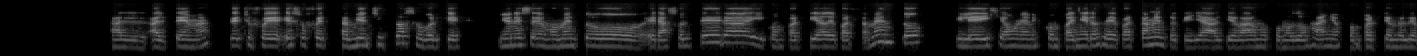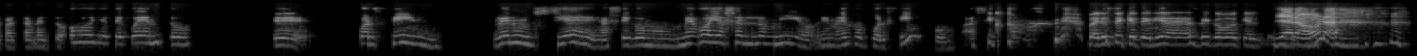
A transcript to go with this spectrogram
al, al tema. De hecho, fue, eso fue también chistoso porque yo en ese momento era soltera y compartía departamento y le dije a uno de mis compañeros de departamento, que ya llevábamos como dos años compartiendo el departamento, oye, te cuento, eh, por fin renuncié, así como, me voy a hacer lo mío. Y me dijo, por fin, po. así como, parece que tenía así como que... Ya era hora.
